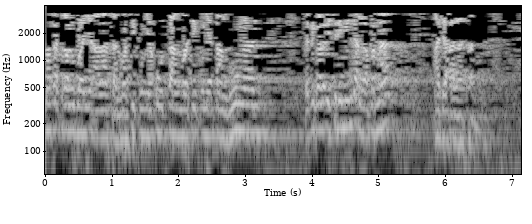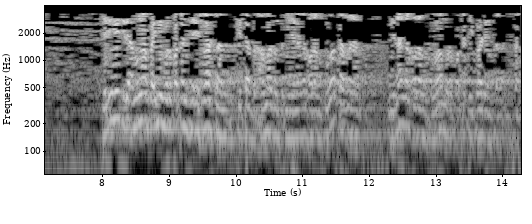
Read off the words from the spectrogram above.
maka terlalu banyak alasan, masih punya utang, masih punya tanggungan. Tapi kalau istri minta nggak pernah ada alasan. Jadi ini tidak mengapa ini merupakan keikhlasan kita beramal untuk menyenangkan orang tua karena menyenangkan orang tua merupakan ibadah yang sangat besar.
